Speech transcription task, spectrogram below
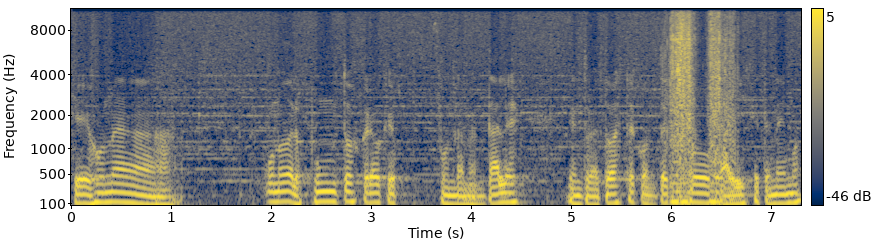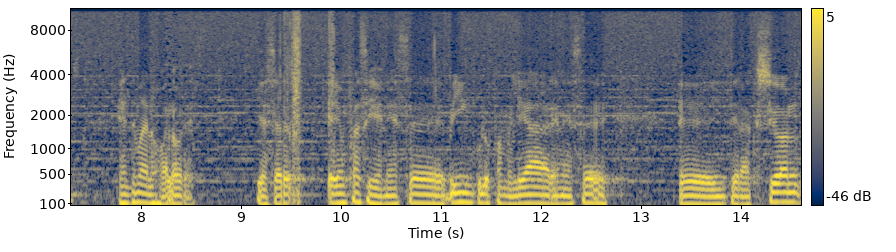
que, es una, uno de los puntos creo que fundamentales dentro de todo este contexto país que tenemos, es el tema de los valores y hacer énfasis en ese vínculo familiar, en esa eh, interacción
